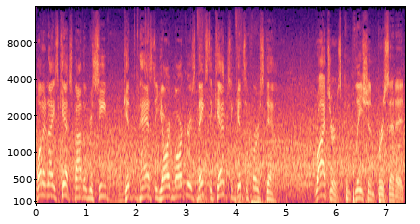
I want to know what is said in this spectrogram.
What a nice catch by the receiver. Getting past the yard markers, makes the catch, and gets a first down. Rodgers' completion percentage,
